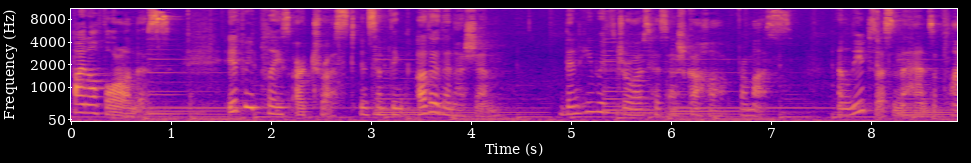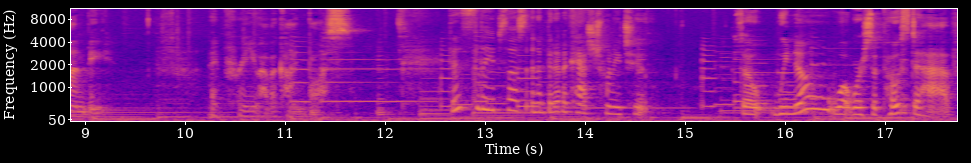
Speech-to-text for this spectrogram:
Final thought on this. If we place our trust in something other than Hashem, then He withdraws His hashgacha from us and leaves us in the hands of Plan B. I pray you have a kind boss. This leaves us in a bit of a catch 22. So we know what we're supposed to have,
